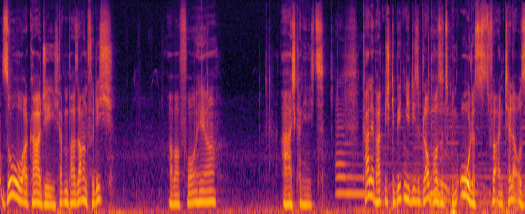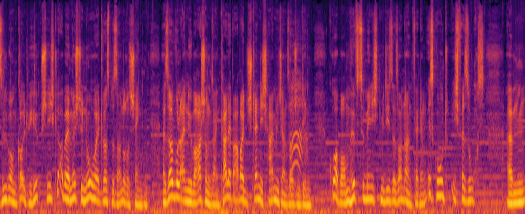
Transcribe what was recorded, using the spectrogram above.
So, Akaji, ich habe ein paar Sachen für dich. Aber vorher... Ah, ich kann hier nichts. Ähm, Caleb hat mich gebeten, dir diese Blaupause hm. zu bringen. Oh, das ist für einen Teller aus Silber und Gold. Wie hübsch. Ich glaube, er möchte Noho etwas Besonderes schenken. Er soll wohl eine Überraschung sein. Caleb arbeitet ständig heimlich an solchen ah. Dingen. Koa, warum hilfst du mir nicht mit dieser Sonderanfertigung? Ist gut, ich versuch's. Ähm,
